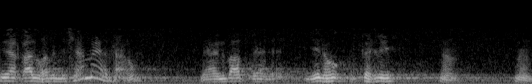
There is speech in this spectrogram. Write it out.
إذا قالوها باللسان ما ينفعهم. لأن بعض دينهم التكليف نعم. نعم.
